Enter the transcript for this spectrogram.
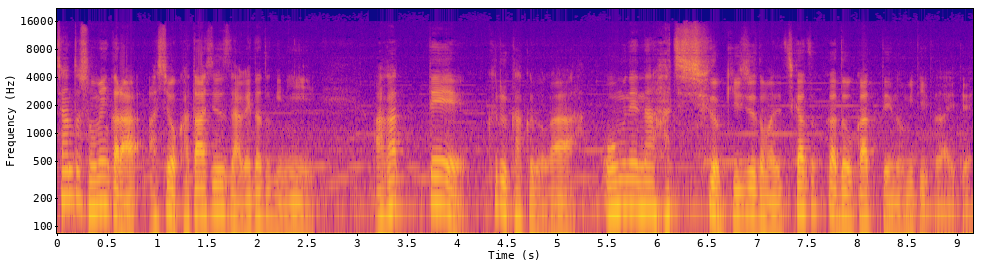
ちゃんと正面から足を片足ずつ上げた時に上がってくる角度がおおむねな80度90度まで近づくかどうかっていうのを見ていただいて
